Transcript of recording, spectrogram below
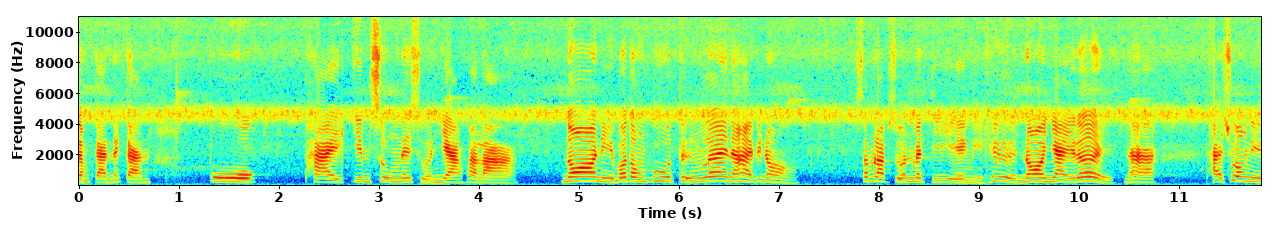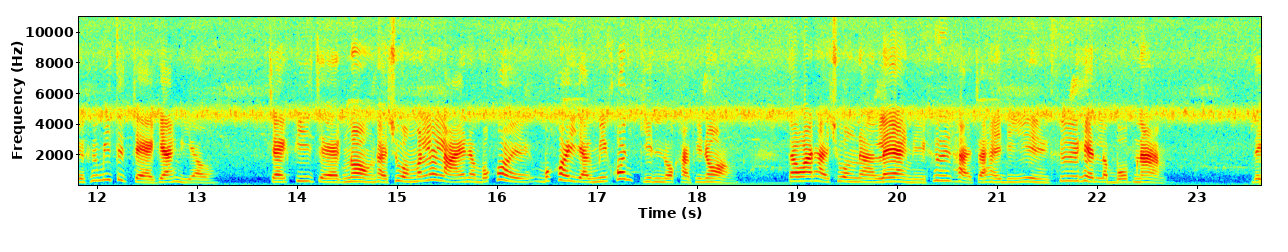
จำกัดในการปลูกไผ่กิมซุงในสวนยางพารานอนี่บ่ต้องพูดถึงเลยนะคะพี่น้องสำหรับสวนแมตรีเองนี่คือนอใหญ่เลยนะคะถ้าช่วงนี้คือมีแต่แจกอย่างเดียว แจกพี่แจกน้องถ้าช่วงมันหลายๆนะบ่ค่อยบ่ค่อยอยากมีคนกินหรอกค่ะพี่น้อง แต่ว่าถ้าช่วงหน้าแรงนี่คือถ้าจะให้ดีคือเฮ็ดระบบน้ำได้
